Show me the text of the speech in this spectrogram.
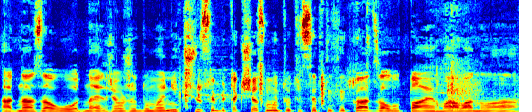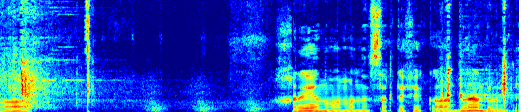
одна за одною. Я вже думаю, нічого собі, так зараз ми тут і сертифікат залутаємо, а воно, ага. Хрен вам, а не сертифікат, да, друзі?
